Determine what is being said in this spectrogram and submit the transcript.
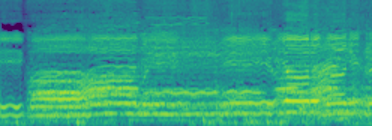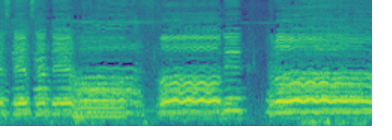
Коли і в Йордані хрестився ти, Господи, троїчне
